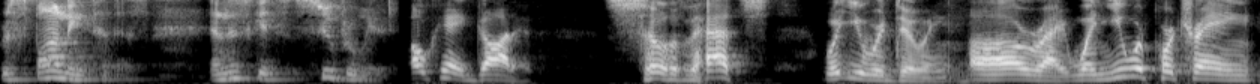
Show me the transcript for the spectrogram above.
responding to this. And this gets super weird. Okay, got it. So that's what you were doing. All right. When you were portraying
